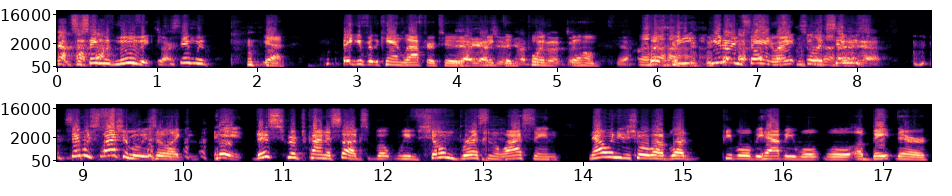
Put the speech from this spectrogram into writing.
It's the same with movies. It's the same with yeah. Thank you for the canned laughter to Yeah, make you. the Yeah, point da, da, da. go home. Yeah. But, but you, you know what I'm saying, right? So like same with yeah. same with slasher movies. They're like, hey, this script kind of sucks, but we've shown breasts in the last scene. Now we need to show a lot of blood. People will be happy. We'll we'll abate their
